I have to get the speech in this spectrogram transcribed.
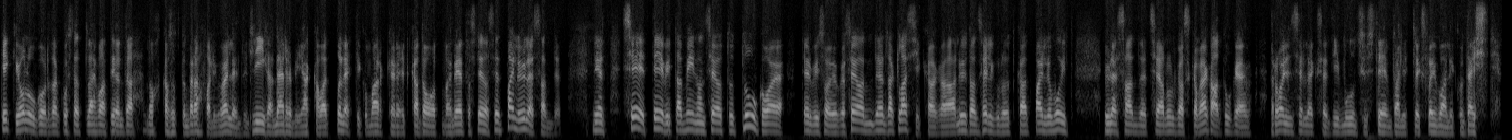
teki olukorda, kus nad lähevad nii-öelda noh, kasutame rahvalikku väljendit, liiga närvi ja hakkavad põletikumarkereid ka tootma ja nii edasi, nii edasi, palju ülesandeid. nii et see, et D-vitamiin on seotud luukoe tervishoiuga, see on nii-öelda klassika, aga nüüd on selgunud ka palju muid ülesandeid, sealhulgas ka väga tugev roll selleks, et immuunsüsteem talitleks võimalikult hästi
